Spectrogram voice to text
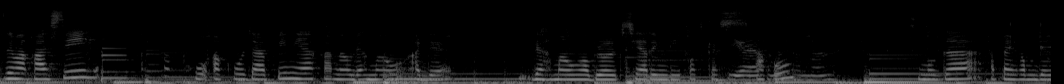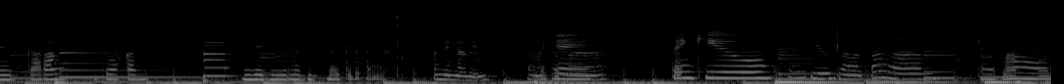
terima kasih aku aku ucapin ya karena udah mau ada udah mau ngobrol sharing di podcast Iya aku. sama-sama Semoga apa yang kamu jalin sekarang itu akan menjadi lebih baik ke depannya. amin amin sama-sama. Thank you. Thank you. Selamat malam. Selamat malam.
